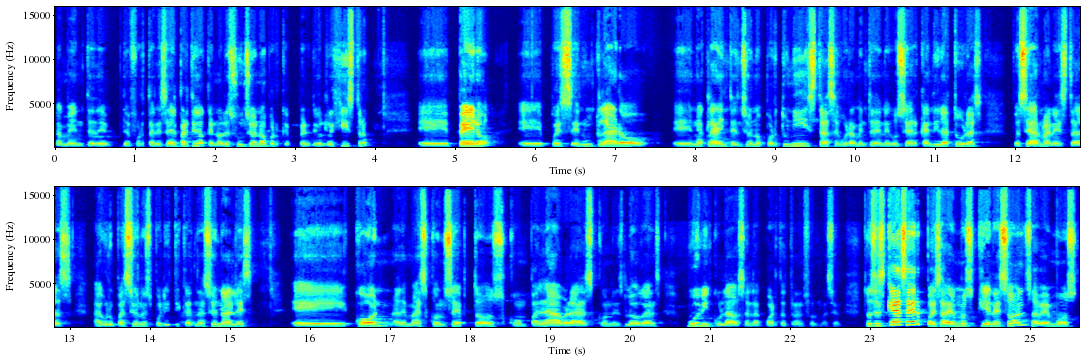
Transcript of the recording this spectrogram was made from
de, fortalecer el partido, que no les funcionó porque perdió el registro, pero pues en un claro, una clara intención oportunista, seguramente de negociar candidaturas, pues se arman estas agrupaciones políticas nacionales eh, con además conceptos, con palabras, con eslogans muy vinculados a la cuarta transformación. Entonces, ¿qué hacer? Pues sabemos quiénes son, sabemos,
